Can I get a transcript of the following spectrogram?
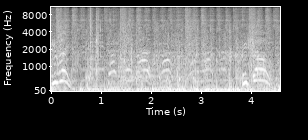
Give me! Let's go!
